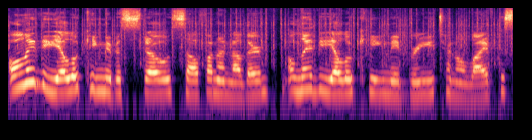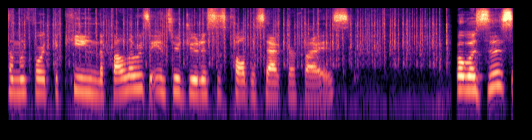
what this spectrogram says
Only the Yellow King may bestow self on another. Only the Yellow King may bring eternal life. To summon forth the king, the followers answer Judas' call to sacrifice. But was this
